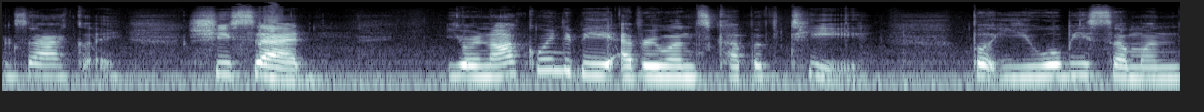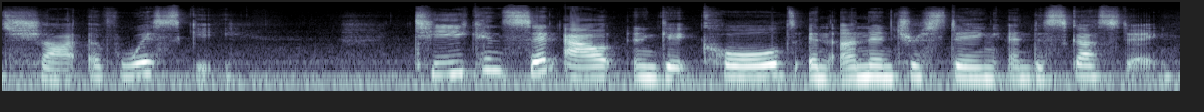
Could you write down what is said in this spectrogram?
Exactly. She said, You're not going to be everyone's cup of tea, but you will be someone's shot of whiskey. Tea can sit out and get cold and uninteresting and disgusting.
